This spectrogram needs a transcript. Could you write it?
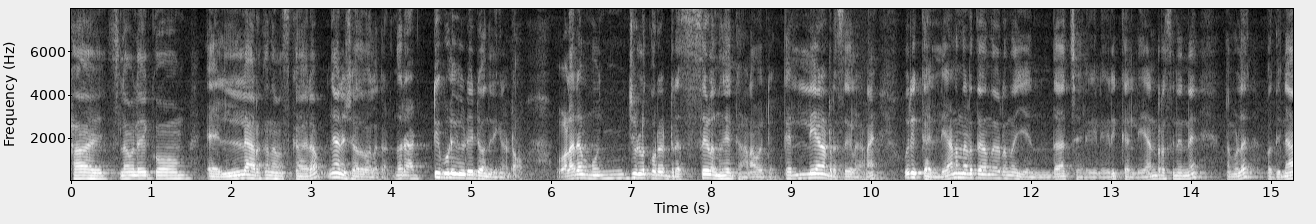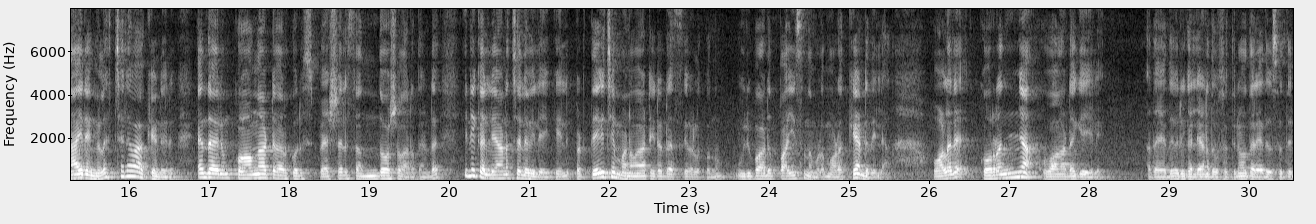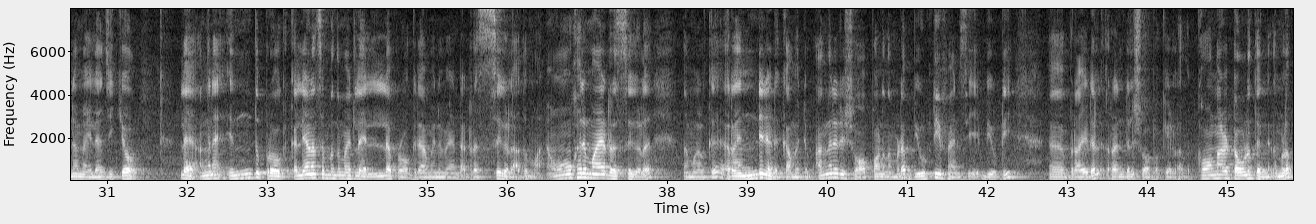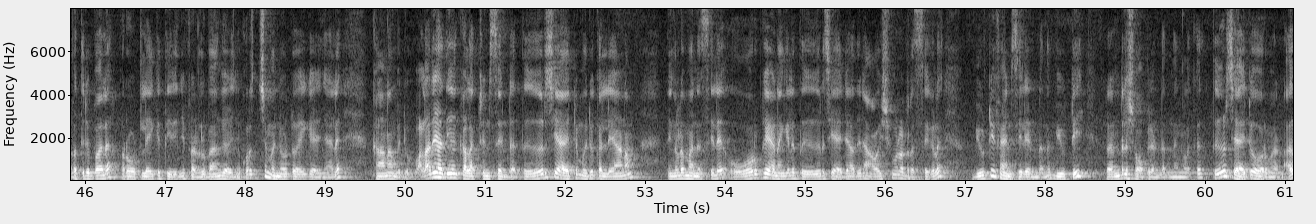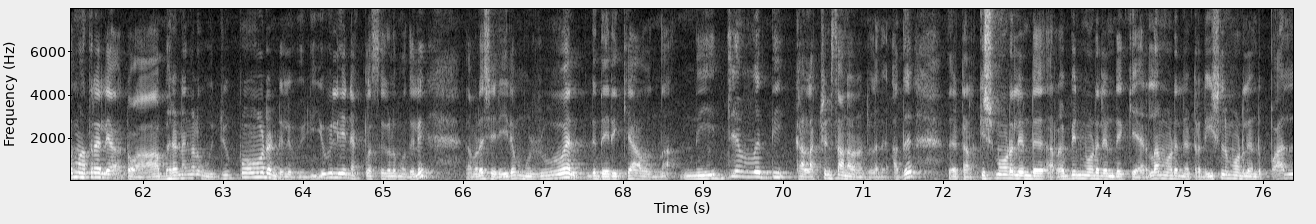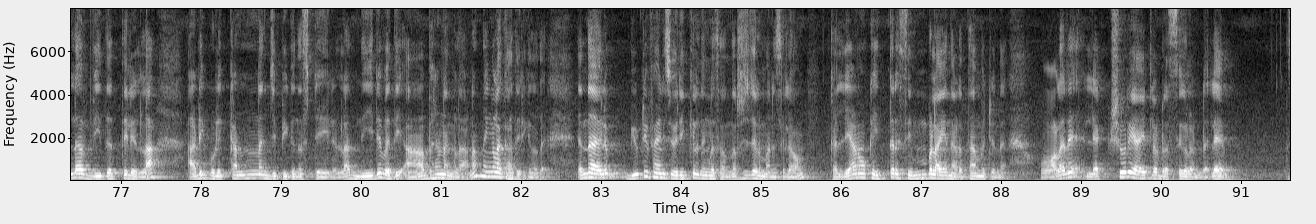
Hi അസ്സാം വലൈക്കും എല്ലാവർക്കും നമസ്കാരം. ഞാൻ ഇഷാദ് പാലക്കാട്. ഇന്നൊരു അടിപൊളി വീഡിയോ ആയിട്ട് വന്നിരിക്കണം കേട്ടോ വളരെ മുഞ്ചുള്ള കുറേ ഡ്രസ്സുകൾ നിങ്ങൾക്ക് കാണാൻ പറ്റും. കല്യാണ ഡ്രസ്സുകളാണ് ഒരു കല്യാണം നടത്തുക എന്ന് പറയുന്നത് എന്താ ചിലവില്ല ഒരു കല്യാണ ഡ്രസ്സിന് തന്നെ നമ്മൾ പതിനായിരങ്ങൾ ചിലവാക്കേണ്ടി വരും. എന്തായാലും കോങ്ങാട്ടുകാർക്ക് ഒരു സ്പെഷ്യൽ സന്തോഷ വാർത്ത ഉണ്ട്. ഇനി കല്യാണ ചിലവിലേക്ക് പ്രത്യേകിച്ച് മണവാട്ടിയുടെ ഡ്രസ്സുകൾക്കൊന്നും ഒരുപാട് പൈസ നമ്മൾ മുടക്കേണ്ടതില്ല. വളരെ കുറഞ്ഞ വാടകയിൽ അതായത് ഒരു കല്യാണ ദിവസത്തിനോ തലേ ദിവസത്തിനോ മൈലാഞ്ചിക്കോ അല്ലേ? അങ്ങനെ എന്ത് പ്രോ കല്യാണ സംബന്ധമായിട്ടുള്ള എല്ലാ പ്രോഗ്രാമിനും വേണ്ട ഡ്രസ്സുകൾ അത് മനോഹരമായ ഡ്രസ്സുകൾ നമ്മൾക്ക് റെന്റിന് എടുക്കാൻ പറ്റും. അങ്ങനെ ഒരു ഷോപ്പാണ് നമ്മുടെ beauty fancy beauty bridal rental ഷോപ്പൊക്കെ ഉള്ളത്. കോങ്ങാട് ടൗണിൽ തന്നെ നമ്മൾ പത്തിരിപ്പാല റോഡിലേക്ക് തിരിഞ്ഞ് ഫെഡറൽ ബാങ്ക് കഴിഞ്ഞ് കുറച്ച് മുന്നോട്ട് പോയി കഴിഞ്ഞാൽ കാണാൻ പറ്റും. വളരെയധികം കളക്ഷൻസ് ഉണ്ട്. തീർച്ചയായിട്ടും ഒരു കല്യാണം നിങ്ങളുടെ മനസ്സിൽ ഓർക്കുകയാണെങ്കിൽ തീർച്ചയായിട്ടും അതിനാവശ്യമുള്ള ഡ്രസ്സുകൾ ബ്യൂട്ടി ഫാൻസിയിലുണ്ടെന്ന് ബ്യൂട്ടി റെന്റൽ ഷോപ്പിലുണ്ടെന്ന് നിങ്ങൾക്ക് തീർച്ചയായിട്ടും ഓർമ്മ അത് മാത്രമല്ല കേട്ടോ ആഭരണങ്ങൾ ഒരുപാടുണ്ടല്ലോ വലിയ വലിയ നെക്ലസ്സുകൾ മുതൽ നമ്മുടെ ശരീരം മുഴുവൻ ധരിക്കാവുന്ന നിരവധി കളക്ഷൻസാണ് അവിടെ ഉള്ളത് അത് ടർക്കിഷ് മോഡലുണ്ട് അറേബ്യൻ മോഡലുണ്ട് കേരള മോഡലുണ്ട് ട്രഡീഷണൽ മോഡലുണ്ട് പല വിധത്തിലുള്ള അടിപൊളി കണ്ണഞ്ചിപ്പിക്കുന്ന സ്റ്റൈലുള്ള നിരവധി ആഭരണങ്ങളാണ് നിങ്ങളെ കാത്തിരിക്കുന്നത്. എന്തായാലും ബ്യൂട്ടി ഫാൻസി ഒരിക്കൽ നിങ്ങൾ സന്ദർശിച്ചാൽ മനസ്സിലാവും കല്യാണമൊക്കെ ഇത്ര സിമ്പിളായി നടത്താൻ പറ്റുന്ന വളരെ ലക്ഷറി ആയിട്ടുള്ള ഡ്രസ്സുകളുണ്ട് അല്ലേ?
